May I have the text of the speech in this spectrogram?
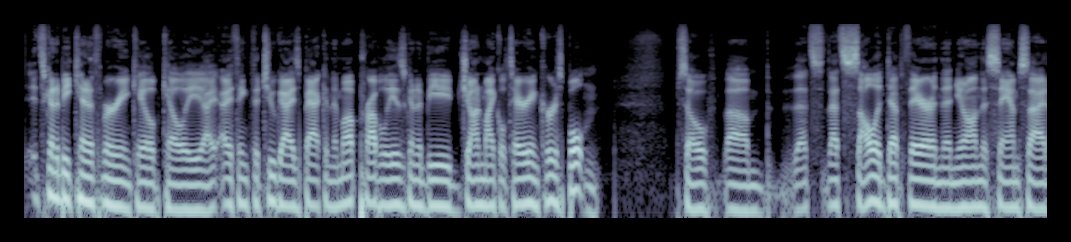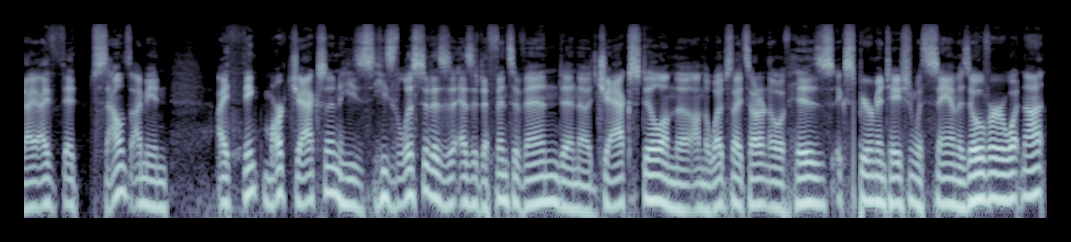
it's going to be Kenneth Murray and Caleb Kelly. I, I think the two guys backing them up probably is going to be John Michael Terry and Curtis Bolton. So um, that's that's solid depth there. And then you know on the Sam side, I, I it sounds. I mean, I think Mark Jackson. He's he's listed as as a defensive end and uh, Jack still on the on the website. So I don't know if his experimentation with Sam is over or whatnot.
